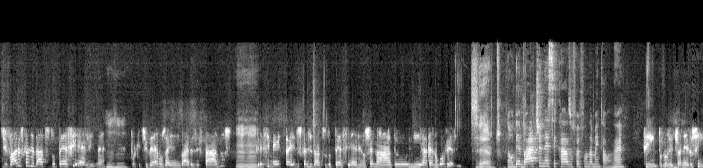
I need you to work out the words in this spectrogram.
de vários candidatos do PSL, né? Uhum. Porque tivemos aí em vários estados uhum. crescimento aí dos candidatos do PSL no Senado e até no governo. Certo. Então o debate nesse caso foi fundamental, né? Sim, no Rio de Janeiro, sim.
